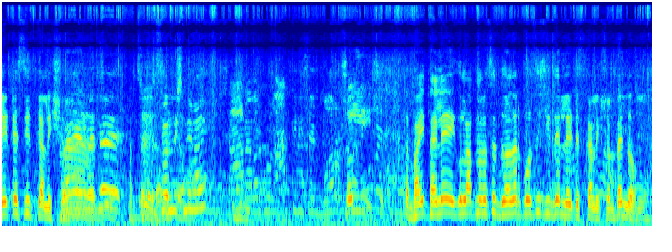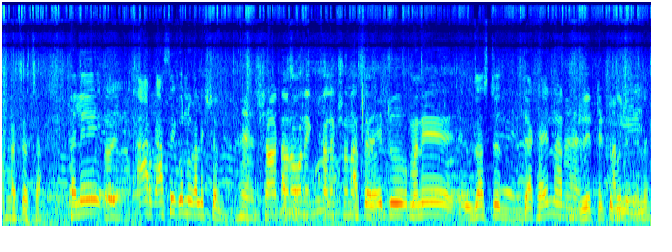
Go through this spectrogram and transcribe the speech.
লেটেস্ট ঈদ কালেকশন আচ্ছা ভাই? তাহলে এগুলো আপনার হচ্ছে দু হাজার পঁচিশ ঈদের লেটেস্ট কালেকশন তাই তো? আচ্ছা আচ্ছা। তাহলে আর আছে কোনো কালেকশন হ্যাঁ শার্ট আরও অনেক কালেকশন আছে। আচ্ছা একটু মানে জাস্ট দেখায়েন আর রেট একটু বলে দেন হ্যাঁ?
